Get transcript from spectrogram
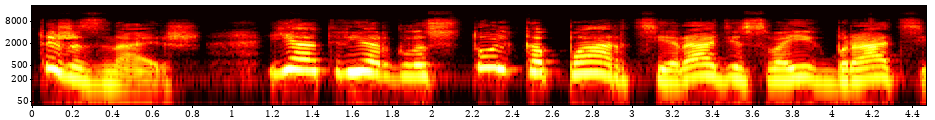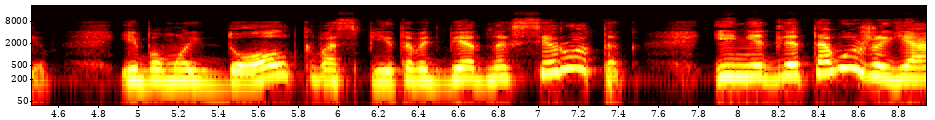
Ты же знаешь, я отвергла столько партий ради своих братьев, ибо мой долг — воспитывать бедных сироток, и не для того же я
